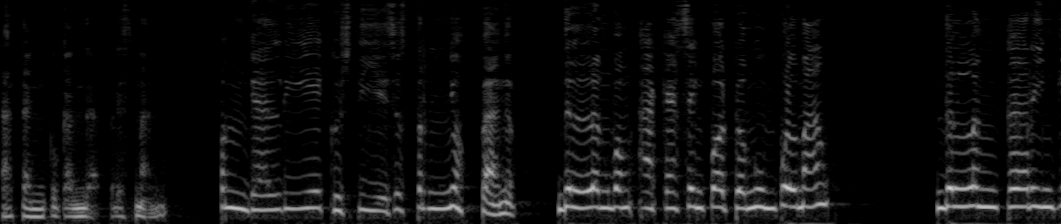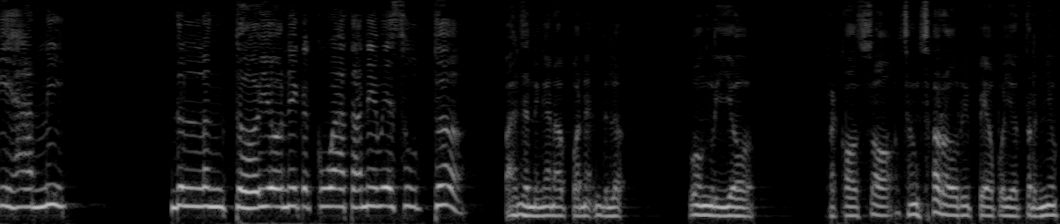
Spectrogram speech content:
Kadangku kang dak tresnani. Penggalihe Gusti Yesus ternyuh banget ndeleng wong akeh sing padha ngumpul mau. Ndeleng keringkihani. Ndeleng dayane kekuatane wis suda. Panjenengan apa nek ndelok wong liya rekoso sengsara uripe apa ya ternyuh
